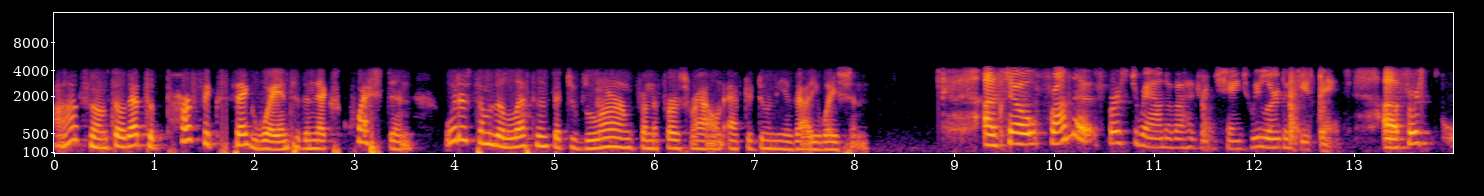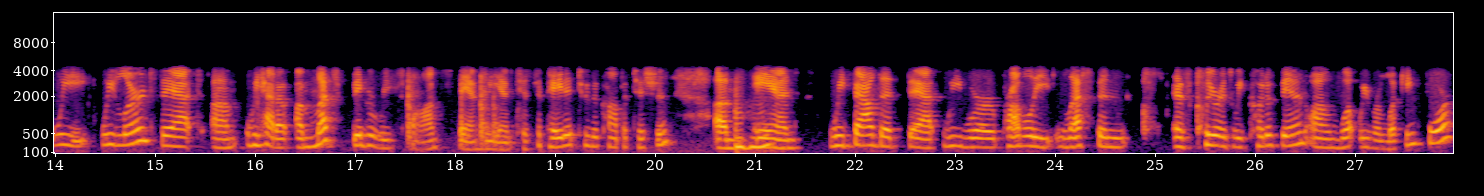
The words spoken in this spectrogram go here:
Awesome. So that's a perfect segue into the next question. What are some of the lessons that you've learned from the first round after doing the evaluation? Uh, so from the first round of 100 change, we learned a few things. Uh, first, we we learned that um, we had a, a, much bigger response than we anticipated to the competition, um, Mhm. and we found that that we were probably less than as clear as we could have been on what we were looking for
